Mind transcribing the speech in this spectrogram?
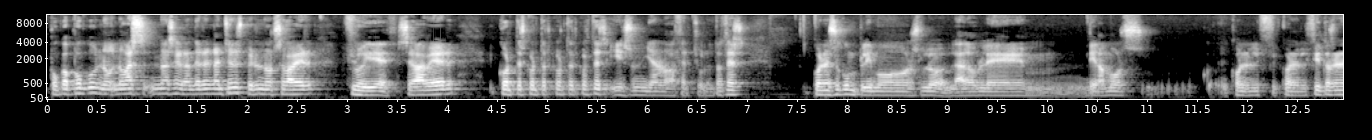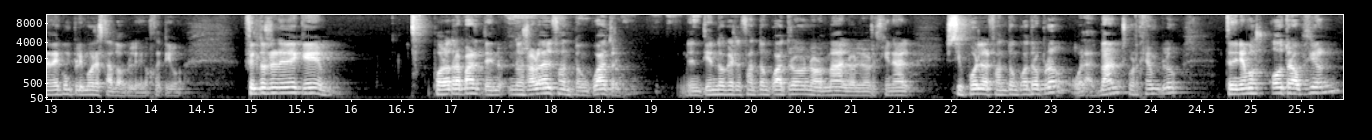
poco a poco. No, no, va a, ser- no va a ser grandes enganchones, pero no se va a ver fluidez. Se va a ver cortes, cortes, cortes, cortes y eso ya no lo va a hacer chulo. Entonces, con eso cumplimos lo- la doble, digamos, con el, con el filtros ND cumplimos esta doble objetivo. Filtros ND que, por otra parte, no- nos habla del Phantom 4. Entiendo que es el Phantom 4 normal o el original. Si fuera el Phantom 4 Pro o el Advance, por ejemplo, tendríamos otra opción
